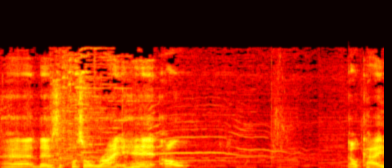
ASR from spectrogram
Uh, there's the puzzle right here. Oh. Okay.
